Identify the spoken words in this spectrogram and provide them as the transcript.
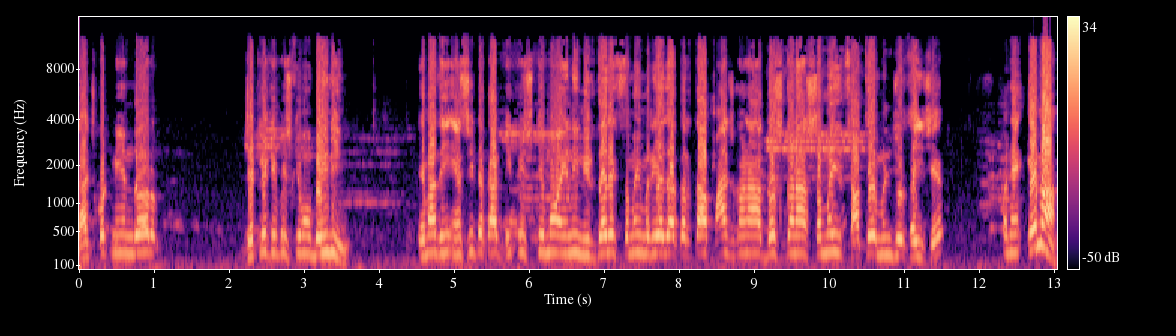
રાજકોટની અંદર જેટલી ટીપી સ્કીમો બની એમાંથી એસી ટકા ટીપી સ્કીમો એની નિર્ધારિત સમય મર્યાદા કરતા પાંચ ગણા, દસ ગણા સમય સાથે મંજૂર થઈ છે. અને એમાં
